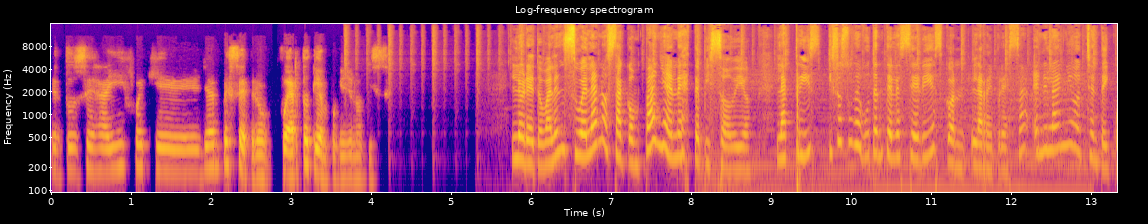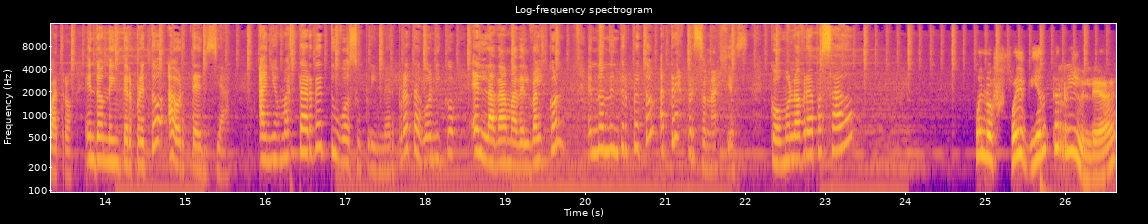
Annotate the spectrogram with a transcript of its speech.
Entonces ahí fue que ya empecé, pero fue harto tiempo que yo no quise. Loreto Valenzuela nos acompaña en este episodio. La actriz hizo su debut en teleseries con La Represa en el año 84, en donde interpretó a Hortensia. Años más tarde tuvo su primer protagónico en La Dama del Balcón, en donde interpretó a tres personajes. ¿Cómo lo habrá pasado? Bueno, fue bien terrible, ¿eh?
